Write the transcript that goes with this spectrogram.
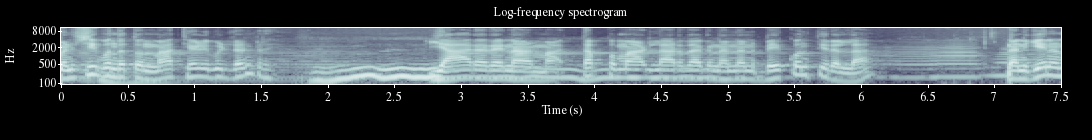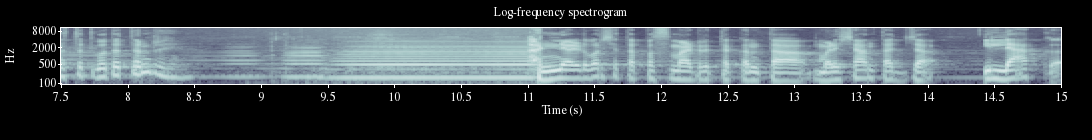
ಮನಸ್ಸಿಗೆ ಬಂದತ್ತ ಒಂದು ಮಾತು ಹೇಳಿಬಿಡ್ರನ್ರಿ ಯಾರೇ ನಾನು ಮಾ, ತಪ್ಪು ಮಾಡ್ಲಾರ್ದಾಗ ನನ್ನನ್ನು ಬೇಕು ಅಂತೀರಲ್ಲ, ನನಗೇನು ಅನಿಸ್ತತಿ ಗೊತ್ತತ್ತನ್ರಿ? ಹನ್ನೆರಡು ವರ್ಷ ತಪಸ್ಸು ಮಾಡಿರ್ತಕ್ಕಂಥ ಮಳಿಶಾಂತ ಅಜ್ಜ ಇಲ್ಲಿ ಯಾಕೆ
